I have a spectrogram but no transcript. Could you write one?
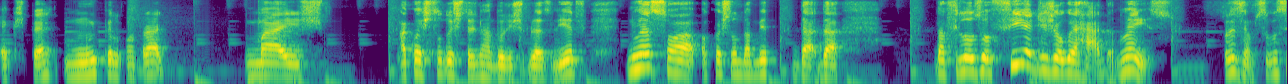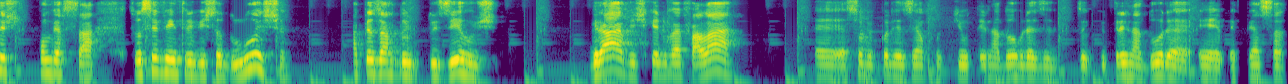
expert, muito pelo contrário, mas a questão dos treinadores brasileiros não é só a questão da, da, da, da filosofia de jogo errada, não é isso. Por exemplo, se você conversar, se você ver a entrevista do Lucha, apesar do, dos erros graves que ele vai falar, é, sobre, por exemplo, que o treinador brasileiro, o treinador é, é, é, peça.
